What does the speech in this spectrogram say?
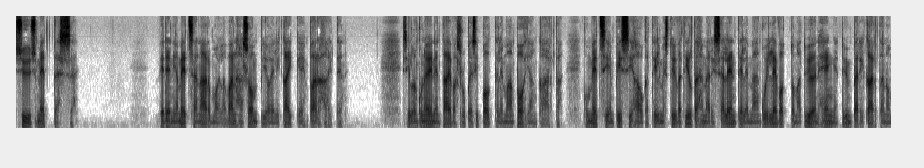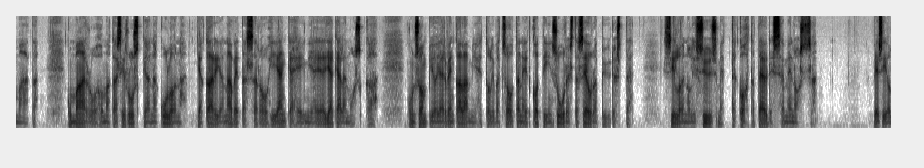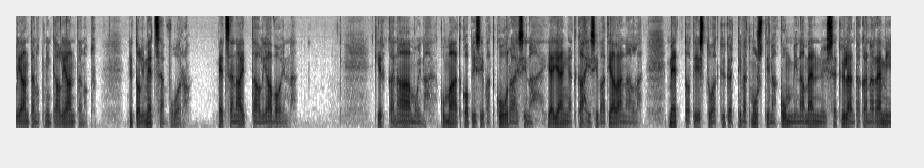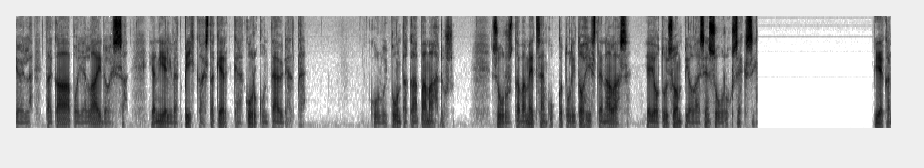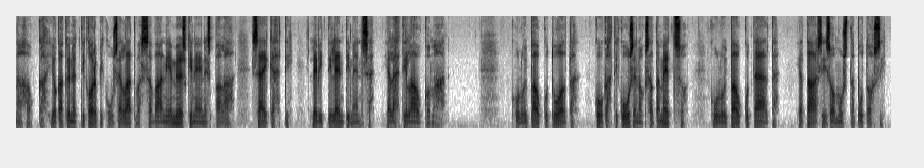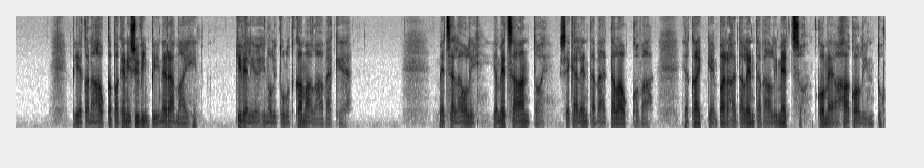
Syysmettässä. Veden ja metsän armoilla vanha sompio eli kaikkein parhaiten. Silloin kun öinen taivas rupesi polttelemaan pohjankaarta, kun metsien pissihaukat ilmestyivät iltahämärissä lentelemään kuin levottomat yön henget ympäri kartanomaata, kun maanruoho makasi ruskeana kulona ja karja navetassa rouhi jänkäheiniä ja jäkälämoskaa, kun Sompiojärven kalamiehet olivat soutaneet kotiin suuresta seurapyydöstä. Silloin oli syysmettä kohta täydessä menossa. Vesi oli antanut, minkä oli antanut. Nyt oli metsän vuoro. Metsän aitta oli avoinna. Kirkkaina aamuina, kun maat kopisivat kuuraisina ja jängät kahisivat jalan alla, mettot istua kyköttivät mustina kummina männyissä kylän takana rämiöillä tai kaapojen laidoissa ja nielivät pihkaista kerkkää kurkun täydeltä. Kuului puun takaa pamahdus. Suurustava metsänkukko tuli tohisten alas ja joutui sompiolaisen suurukseksi. Piekanahaukka, joka könötti korpikuusen latvassa vaanien myöskin eines palaa, säikähti, levitti lentimensä ja lähti laukomaan. Kuului paukku tuolta, kuukahti kuusenoksalta metso, kuului paukku täältä ja taas iso musta putosi. Piekanahaukka pakeni syvimpiin erämaihin. Kiveliöihin oli tullut kamalaa väkeä. Metsällä oli ja metsä antoi sekä lentävää että laukkovaa, ja kaikkein parhainta lentävää oli metso, komea hakolintu.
